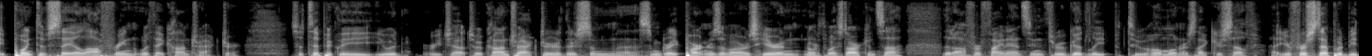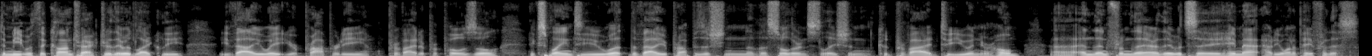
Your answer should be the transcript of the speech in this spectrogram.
a point of sale offering with a contractor. So typically, you would reach out to a contractor. There's some uh, some great partners of ours here in Northwest Arkansas that offer financing through GoodLeap to homeowners like yourself. Uh, your first step would be to meet with the contractor. They would likely evaluate your property, provide a proposal, explain to you what the value proposition of a solar installation could provide to you and your home, uh, and then from there they would say, "Hey Matt, how do you want to pay for this?"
